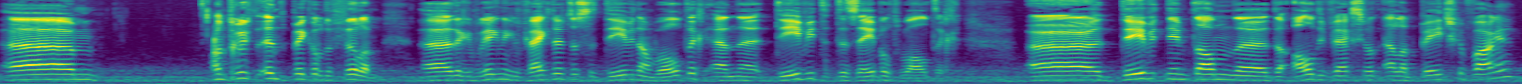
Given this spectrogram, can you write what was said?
Ehm, om terug in te pikken op de film. Er breekt een gevecht uit tussen David en Walter. En eh, David disabled Walter. Eh, David neemt dan eh, de Aldi-versie van Ellen Page gevangen.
